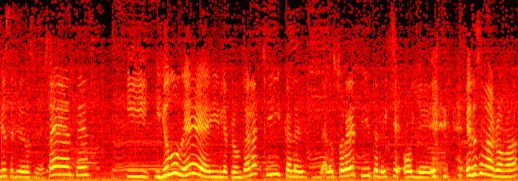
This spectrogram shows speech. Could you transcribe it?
ya sería de los inocentes. Y, yo dudé y le pregunté a la chica, a la usuaria de Twitter, le dije, oye, ¿esa es una broma?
